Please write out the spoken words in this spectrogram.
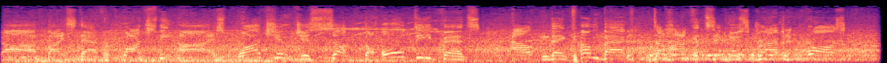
Stafford. Watch the eyes. Watch him just suck the whole defense out and then come back to Hockenson, who's driving across.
